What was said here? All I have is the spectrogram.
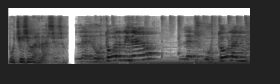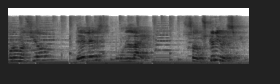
Muchísimas gracias. ¿Les gustó el video? ¿Les gustó la información? Denles un like. Suscríbese.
